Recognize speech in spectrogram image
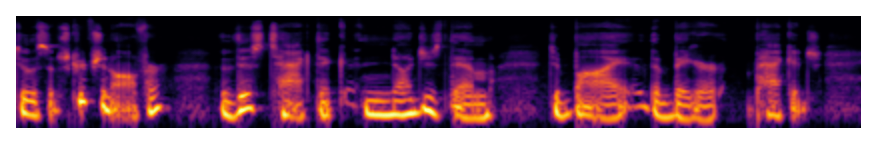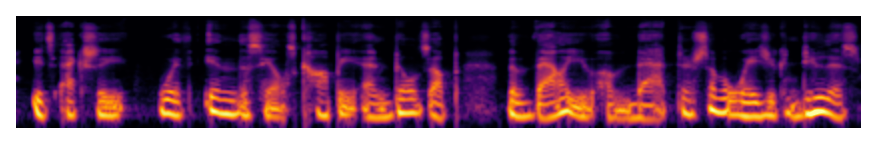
to the subscription offer, this tactic nudges them to buy the bigger package. It's actually within the sales copy and builds up the value of that. There's several ways you can do this.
